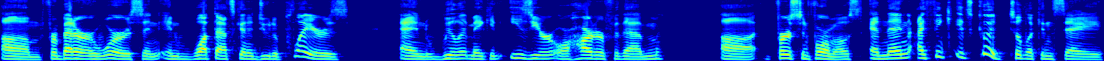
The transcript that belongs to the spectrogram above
um, for better or worse and, and what that's going to do to players and will it make it easier or harder for them uh, first and foremost. And then I think it's good to look and say,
